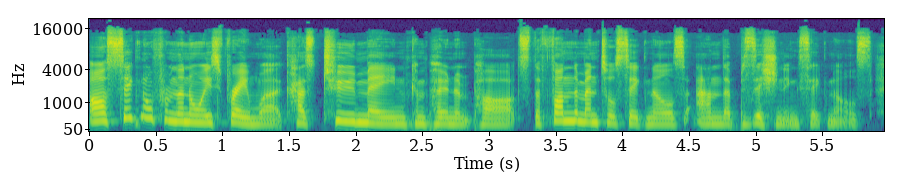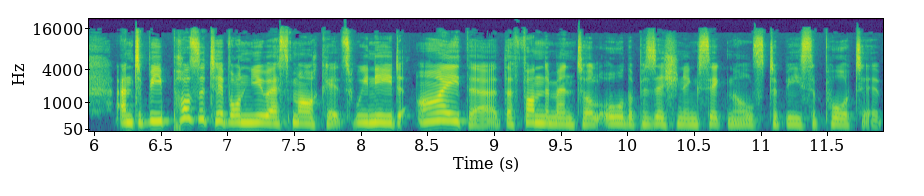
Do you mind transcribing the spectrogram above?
our signal from the noise framework has two main component parts the fundamental signals and the positioning signals. And to be positive on US markets, we need either the fundamental or the positioning signals to be supportive.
